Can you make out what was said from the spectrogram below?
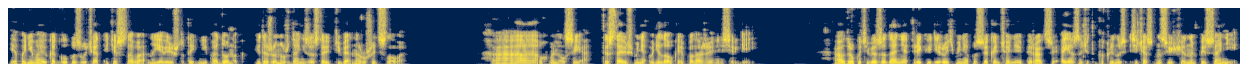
Я понимаю, как глупо звучат эти слова, но я верю, что ты не подонок, и даже нужда не заставит тебя нарушить слово. «Ха!» — ухмыльнулся я. «Ты ставишь меня в неловкое положение, Сергей. А вдруг у тебя задание ликвидировать меня после окончания операции, а я, значит, поклянусь сейчас на священном писании,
